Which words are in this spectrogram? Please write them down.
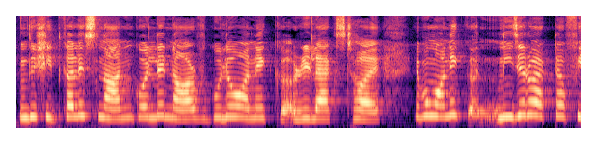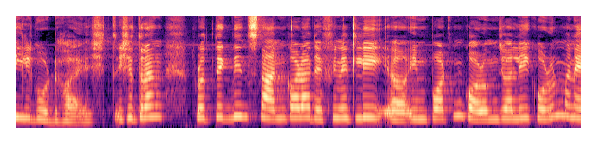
কিন্তু শীতকালে স্নান করলে নার্ভগুলো অনেক রিল্যাক্সড হয় এবং অনেক নিজেরও একটা ফিল গুড হয়। সুতরাং প্রত্যেক দিন স্নান করা ডেফিনেটলি ইম্পর্টেন্ট গরম জলেই করুন মানে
